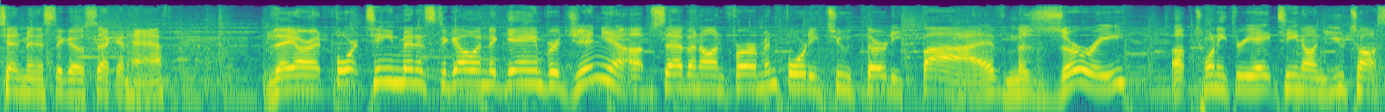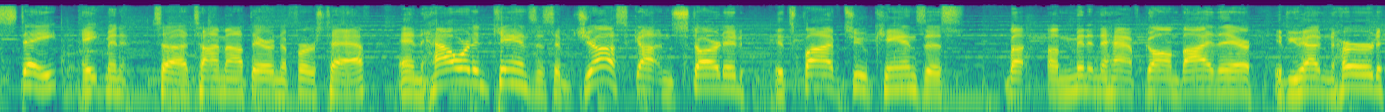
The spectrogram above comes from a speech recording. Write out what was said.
10 minutes to go, second half. They are at 14 minutes to go in the game. Virginia up 7 on Furman, 42 35. Missouri up 23 18 on Utah State. Eight minute uh, timeout there in the first half. And Howard and Kansas have just gotten started. It's 5 2 Kansas, about a minute and a half gone by there. If you hadn't heard,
